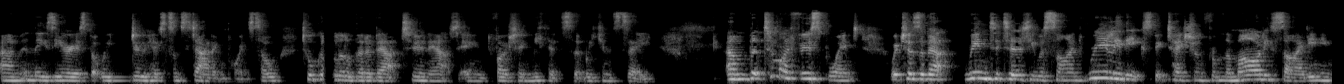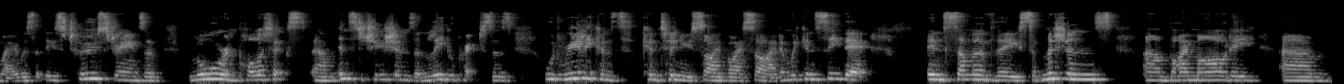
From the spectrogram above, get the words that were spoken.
um, in these areas, but we do have some starting points. So talk a little bit about turnout and voting methods that we can see. Um, but to my first point, which is about when Te Tiriti was signed, really the expectation from the Māori side anyway was that these two strands of law and politics, um, institutions and legal practices would really con continue side by side. And we can see that in some of the submissions um, by Māori um,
